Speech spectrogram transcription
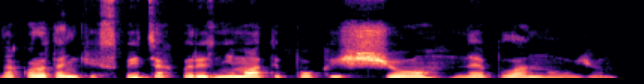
на коротеньких спицях перезнімати поки що не планую.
